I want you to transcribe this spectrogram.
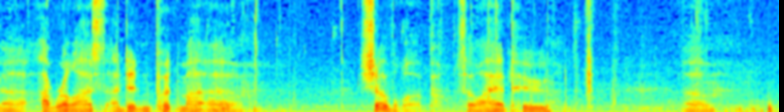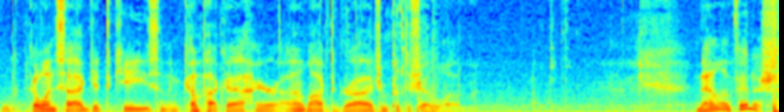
uh, I realized I didn't put my uh, shovel up. So I had to um, go inside get the keys and then come back out here unlock the garage and put the shovel up. Now I'm finished.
